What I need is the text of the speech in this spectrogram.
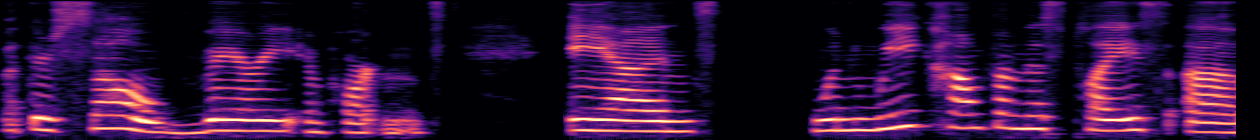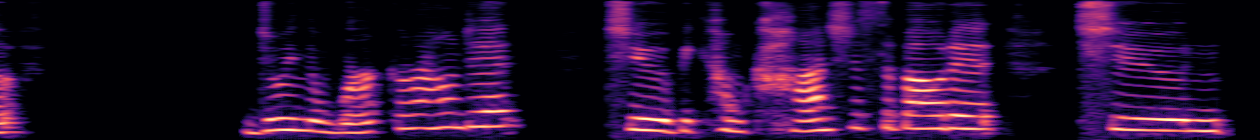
but they're so very important. And when we come from this place of doing the work around it, to become conscious about it, to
